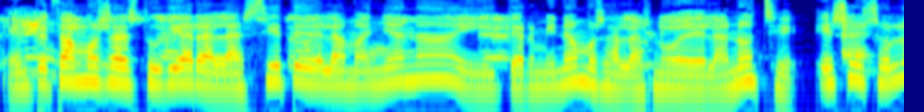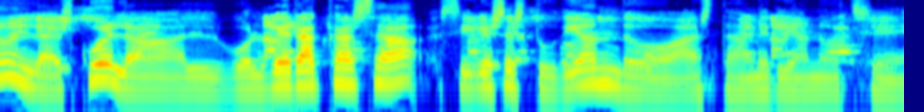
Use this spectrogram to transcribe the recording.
Empezamos a estudiar a las 7 de la mañana y terminamos a las 9 de la noche. Eso solo en la escuela. Al volver a casa sigues estudiando hasta medianoche.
